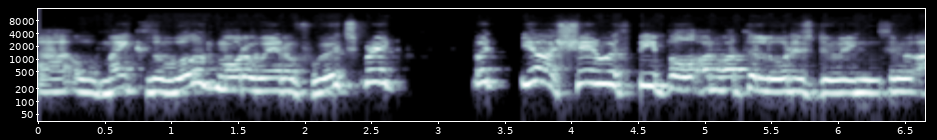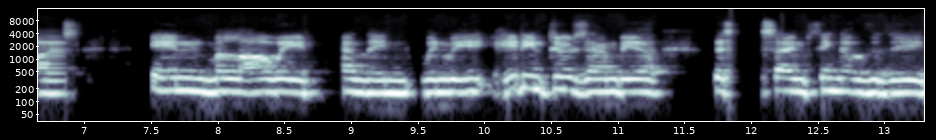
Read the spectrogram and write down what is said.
uh, or make the world more aware of Wordspread. But yeah, share with people on what the Lord is doing through us in Malawi. And then when we head into Zambia, the same thing over there.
